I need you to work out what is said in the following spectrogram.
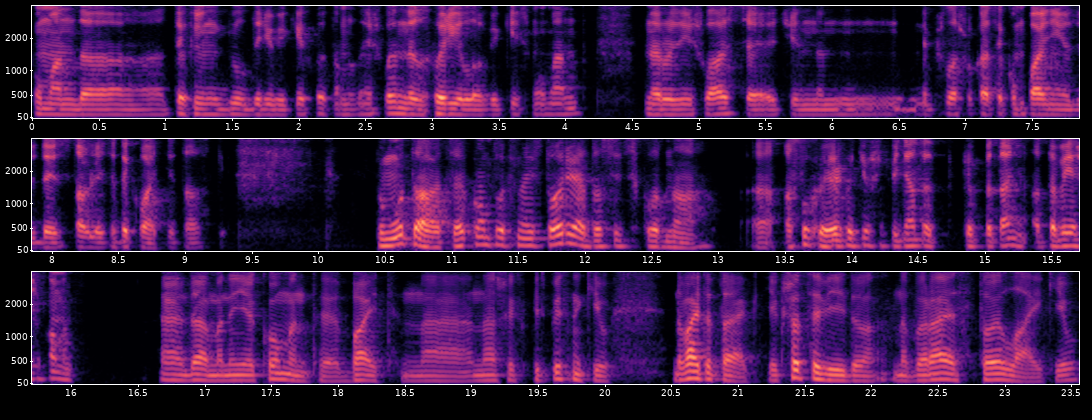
команда тих лінкбілдерів, яких ви там знайшли, не згоріла в якийсь момент, не розійшлася, чи не, не пішла шукати компанію, де ставлять адекватні таски. Тому так, це комплексна історія, досить складна. Е, А слухай, я хотів ще підняти таке питання. А в тебе є ще комент? Е, да, в мене є комент, е, байт на наших підписників. Давайте так: якщо це відео набирає 100 лайків,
